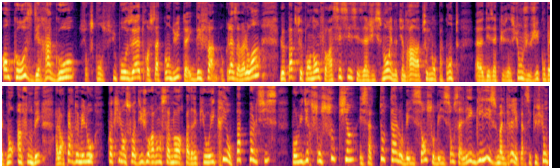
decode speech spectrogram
en cause des ragots sur ce qu'on suppose être sa conduite avec des femmes. Donc là, ça va loin. Le pape, cependant, fera cesser ses agissements et ne tiendra absolument pas compte euh, des accusations jugées complètement infondées. Alors, Père de Mello, quoi qu'il en soit, dix jours avant sa mort, Padre Pio écrit au pape Paul VI pour lui dire son soutien et sa totale obéissance, obéissance à l'Église malgré les persécutions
